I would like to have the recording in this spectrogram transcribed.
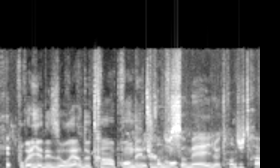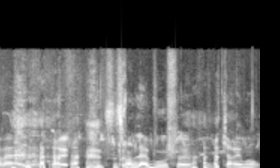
Pour elle, il y a des horaires de train à prendre et le tu train le du prends. sommeil, le train du travail, euh, ouais. Le train de la bouffe, carrément.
